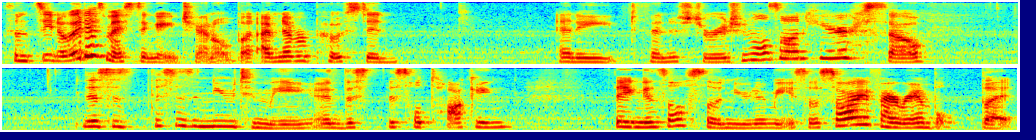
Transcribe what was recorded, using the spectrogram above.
Since, you know, it is my singing channel, but I've never posted any finished originals on here, so this is this is new to me and this this whole talking thing is also new to me. So sorry if I ramble, but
